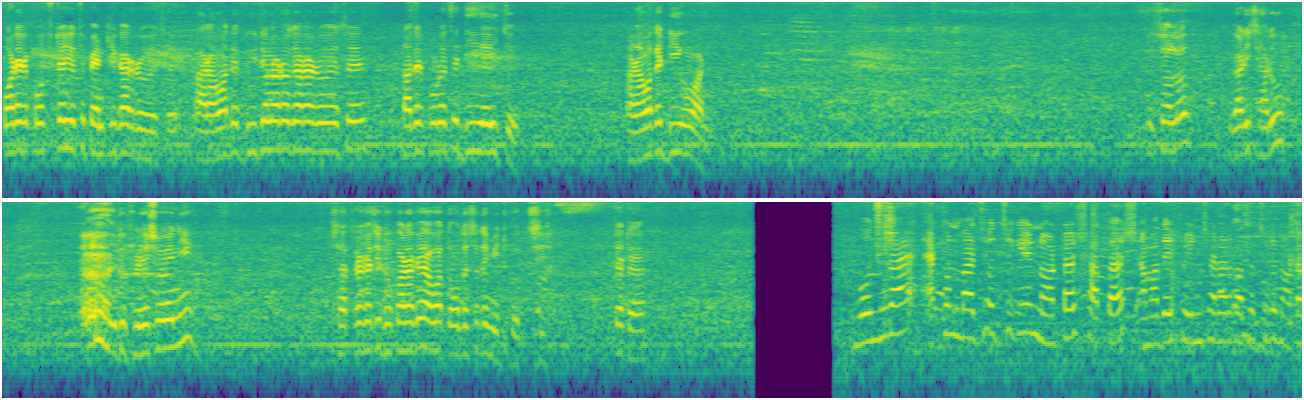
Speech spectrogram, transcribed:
পরের কোচটাই হচ্ছে প্যান্ট্রি প্যান্ট্রিকার রয়েছে। আর আমাদের দুজনেরও যারা রয়েছে, তাদের পড়েছে ডি এইটে আর আমাদের ডি ওয়ান চলো, গাড়ি ছাড়ুক একটু ফ্রেশ হয়ে নি। সাতটাকাছি ঢোকার আগে আবার তোমাদের সাথে মিট করছি। টাটা। বন্ধুরা, এখন বাজে হচ্ছে গিয়ে নটা সাতাশ। আমাদের ট্রেন ছাড়ার কথা ছিল নটা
